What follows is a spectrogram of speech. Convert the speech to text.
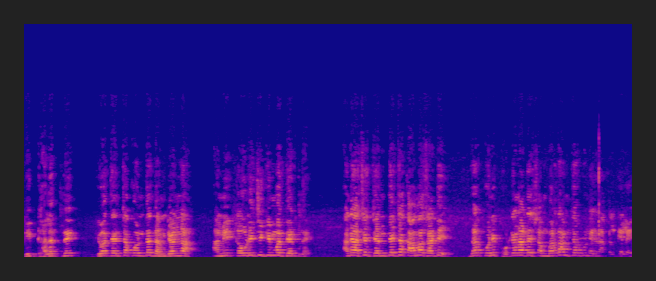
भीक घालत नाही किंवा त्यांच्या कोणत्या धमक्यांना आम्ही कवडीची किंमत देत नाही. आणि असे जनतेच्या कामासाठी जर कोणी खोटे नाटे शंभरदा आमच्यावर गुन्हे दाखल केले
